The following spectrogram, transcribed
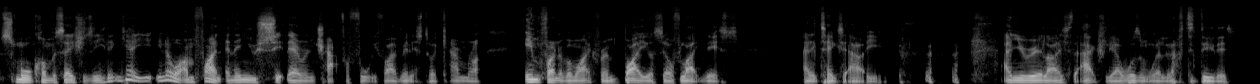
small conversations and you think, yeah, you, you know what, I'm fine. And then you sit there and chat for 45 minutes to a camera in front of a microphone by yourself like this, and it takes it out of you. and you realize that actually I wasn't well enough to do this.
